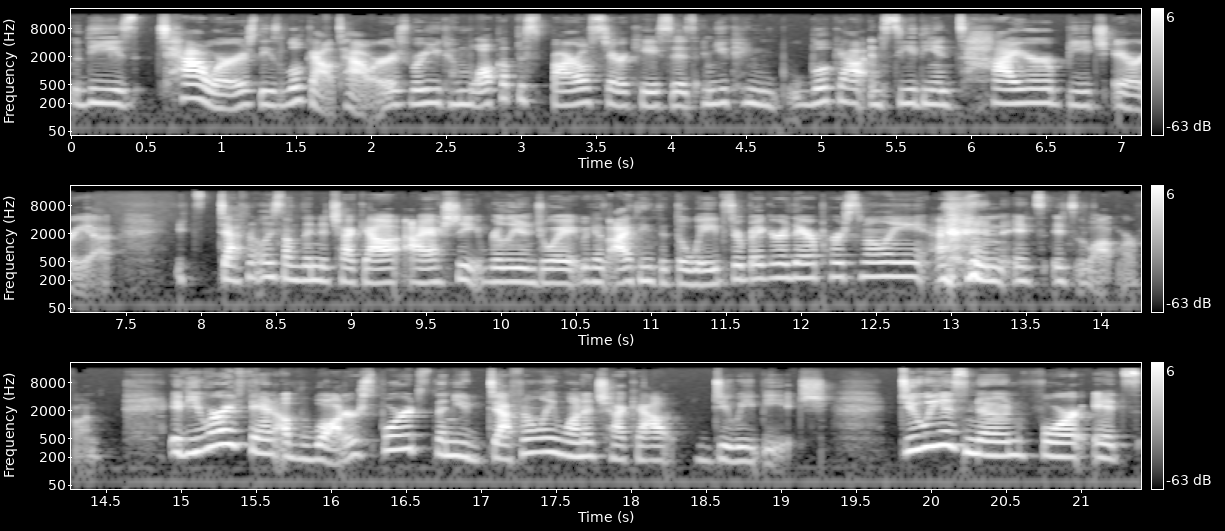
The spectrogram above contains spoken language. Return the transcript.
these towers, these lookout towers, where you can walk up the spiral staircases and you can look out and see the entire beach area. It's definitely something to check out. I actually really enjoy it because I think that the waves are bigger there personally and it's it's a lot more fun. If you are a fan of water sports, then you definitely want to check out Dewey Beach. Dewey is known for its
